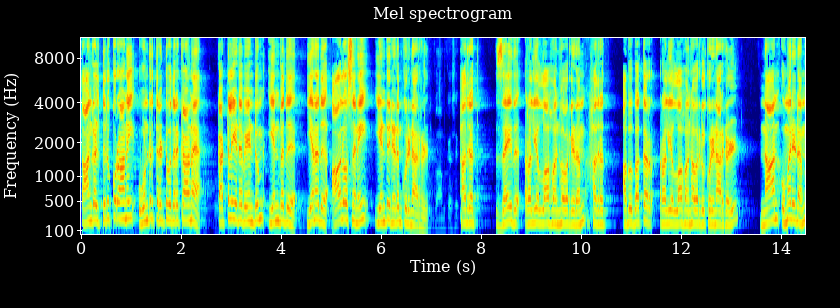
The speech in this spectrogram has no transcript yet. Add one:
தாங்கள் திருக்குரானை ஒன்று திரட்டுவதற்கான கட்டளையிட வேண்டும் என்பது எனது ஆலோசனை என்று என்னிடம் கூறினார்கள். ஹதரத் ஜயித் ரலி அல்லாஹன் அவர்களிடம் ஹதரத் அபு பக்கர் அலி அல்லாஹன் அவர்கள் கூறினார்கள் நான் உமரிடம்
